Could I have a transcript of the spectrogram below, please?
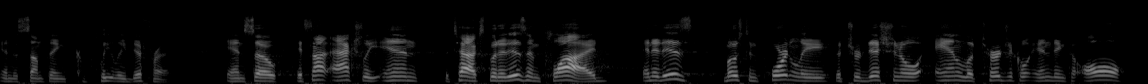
into something completely different. And so it's not actually in the text, but it is implied, and it is most importantly, the traditional and liturgical ending to all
